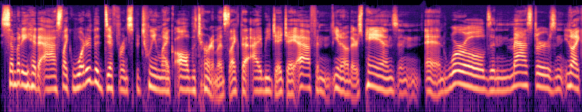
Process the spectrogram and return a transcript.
somebody had asked like what are the difference between like all the tournaments like the IBJJF and you know there's pans and and worlds and masters and you know, like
